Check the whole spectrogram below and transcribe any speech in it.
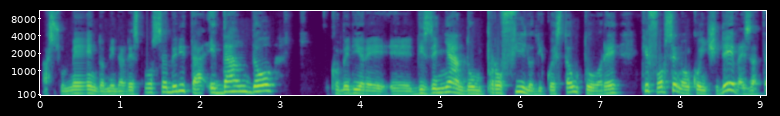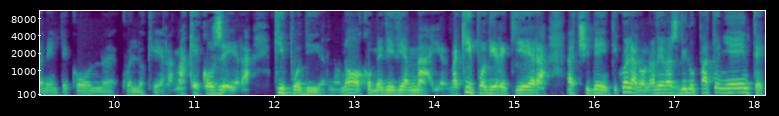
assumendomi la responsabilità e dando come dire, eh, disegnando un profilo di quest'autore che forse non coincideva esattamente con quello che era. Ma che cos'era? Chi può dirlo? No? Come Vivian Mayer, ma chi può dire chi era? Accidenti, quella non aveva sviluppato niente,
